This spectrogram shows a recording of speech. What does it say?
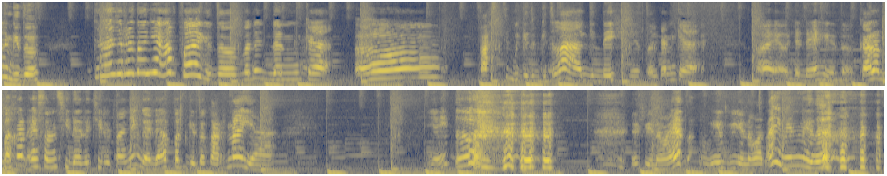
Gitu. Jalan ceritanya apa? Gitu. Dan kayak oh pasti begitu begitu lagi deh gitu kan. Kayak oh ya udah deh gitu. Karena bahkan esensi dari ceritanya nggak dapet gitu. Karena ya ya itu. If you know what if you know what I mean gitu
